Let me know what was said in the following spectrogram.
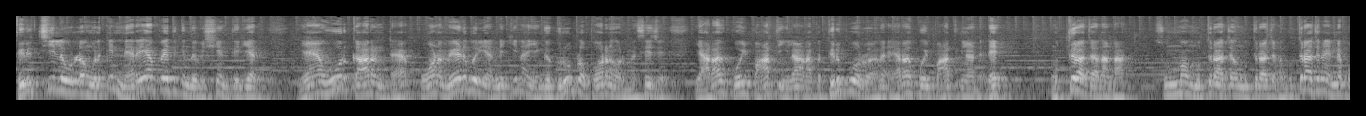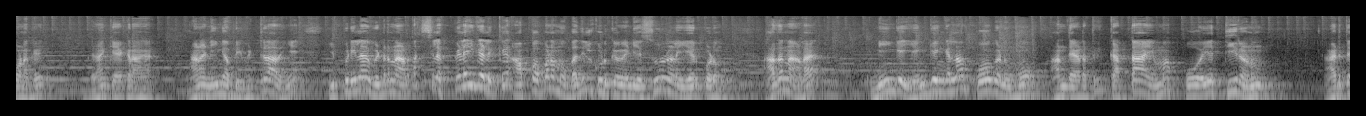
திருச்சியில் உள்ளவங்களுக்கு நிறையா பேத்துக்கு இந்த விஷயம் தெரியாது. என் ஊர்காரன்ட்ட போன வேடுபரி அன்னைக்கு நான் எங்கள் குரூப்பில் போடுறேன் ஒரு மெசேஜ் யாராவது போய் பார்த்தீங்களா நான் இப்போ திருப்பூரில் இருந்தேன் யாராவது போய் பார்த்தீங்களான்ட்டு டே முத்துராஜா தான்டா. சும்மா முத்துராஜா முத்துராஜா முத்துராஜனா என்ன போனக்கு இப்படிதான் கேட்குறாங்க ஆனால் நீங்கள் அப்படி விட்டுறாதீங்க. இப்படிலாம் விடுறனால தான் சில பிழைகளுக்கு அப்பப்போ நம்ம பதில் கொடுக்க வேண்டிய சூழ்நிலை ஏற்படும். அதனால் நீங்கள் எங்கெங்கெல்லாம் போகணுமோ அந்த இடத்துக்கு கட்டாயமாக போயே தீரணும். அடுத்த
